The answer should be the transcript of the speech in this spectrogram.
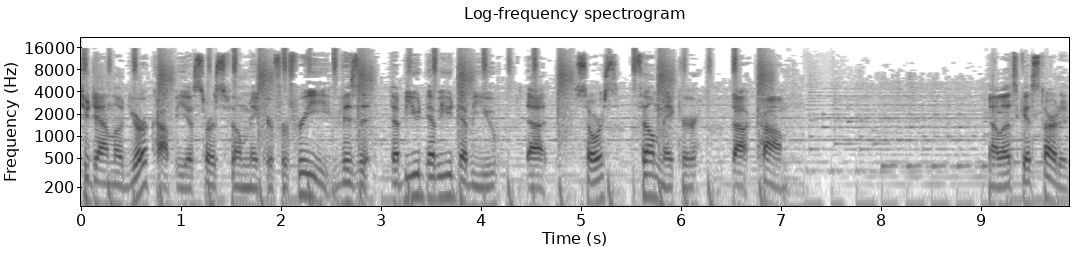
To download your copy of Source Filmmaker for free, visit www.sourcefilmmaker.com. Now let's get started.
